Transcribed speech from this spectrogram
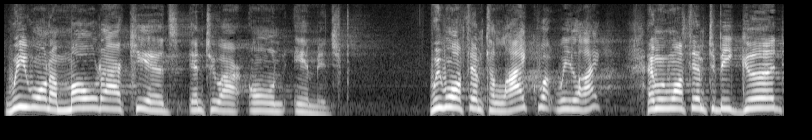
we want to mold our kids into our own image. We want them to like what we like, and we want them to be good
